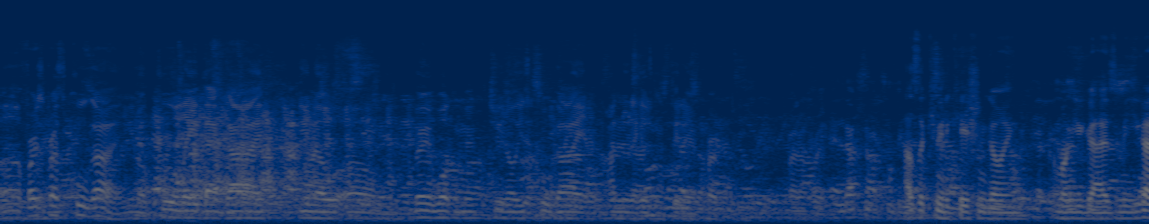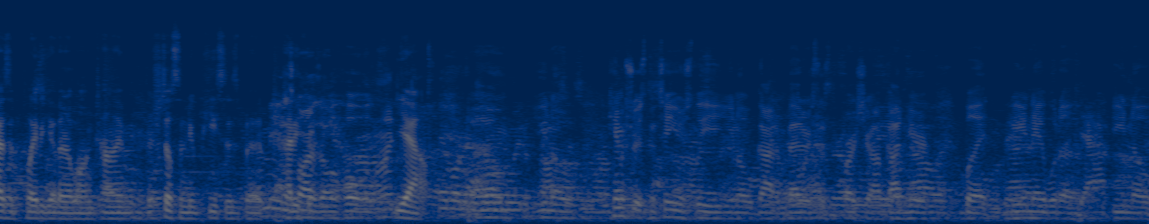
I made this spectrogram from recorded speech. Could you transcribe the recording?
Uh, first impression, cool guy. You know, cool, laid back guy. You know, um, very welcoming. You know, he's a cool guy, and I knew that he was gonna fit in perfectly. Right off rip. How's the communication going among you guys? I mean, you guys have played together a long time. There's still some new pieces, but how As far as the whole line, Yeah. Um, you know, chemistry has continuously, you know, gotten better since the first year I've gotten here. But being able to, you know,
